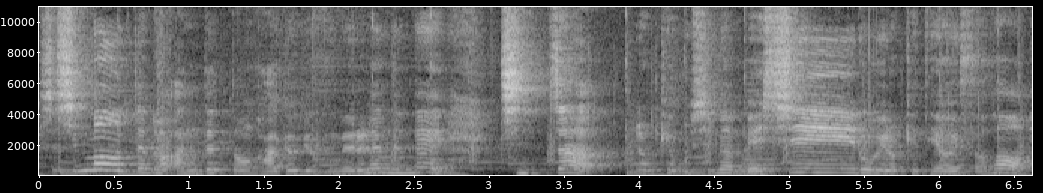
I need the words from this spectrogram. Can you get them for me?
진짜 10만 원대도 안 됐던 가격에 구매를 했는데 진짜 이렇게 보시면 메쉬로 이렇게 되어 있어서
